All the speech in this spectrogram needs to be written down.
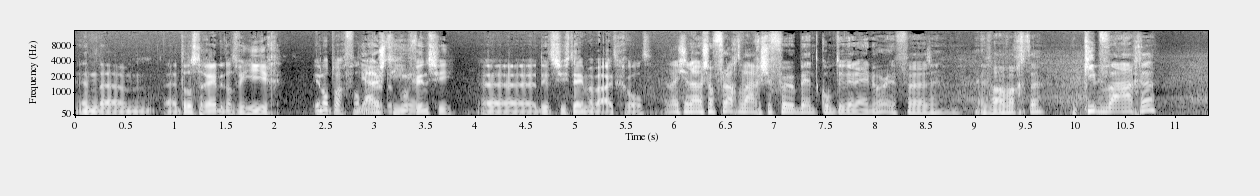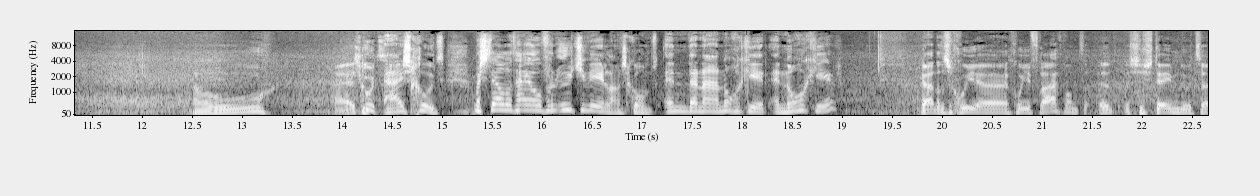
En um, dat is de reden dat we hier in opdracht van Juist de provincie dit systeem hebben uitgerold. En als je nou zo'n vrachtwagenchauffeur bent, komt er weer een hoor. Even, even afwachten. Een kiepwagen. Oh... Hij is goed. Hij is goed. Maar stel dat hij over een uurtje weer langskomt. En daarna nog een keer en nog een keer. Ja, dat is een goede, goede vraag. Want het systeem doet uh,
